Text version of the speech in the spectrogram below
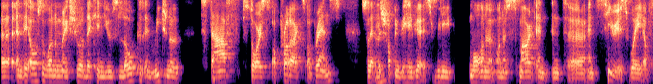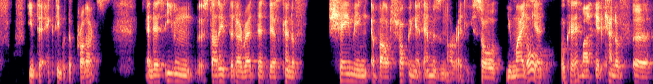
Uh, and they also want to make sure they can use local and regional staff, stores, or products or brands so that mm-hmm. the shopping behavior is really more on a, on a smart and and, uh, and serious way of, of, interacting with the products. And there's even studies that I read that there's kind of shaming about shopping at Amazon already. So you might oh, get okay. You might get kind of uh,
